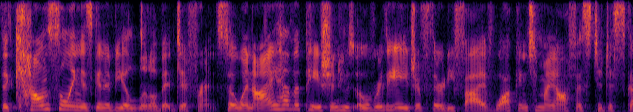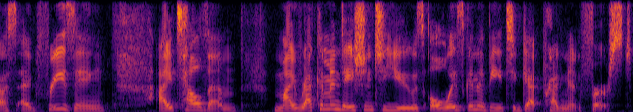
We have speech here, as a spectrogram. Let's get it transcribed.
the counseling is going to be a little bit different. So when I have a patient who's over the age of 35 walk into my office to discuss egg freezing, I tell them, my recommendation to you is always going to be to get pregnant first.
